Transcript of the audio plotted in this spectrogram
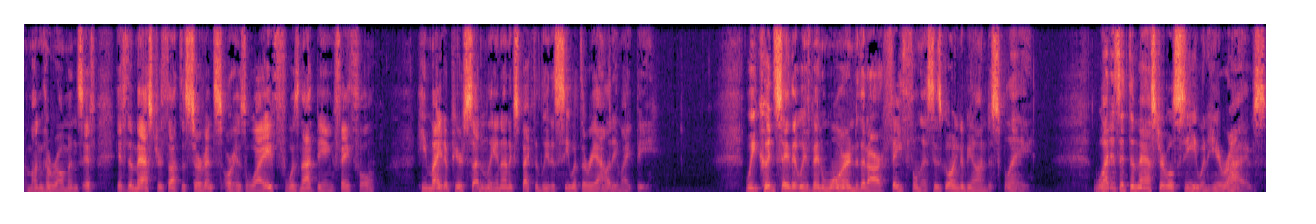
among the Romans. If, if the master thought the servants or his wife was not being faithful, he might appear suddenly and unexpectedly to see what the reality might be. We could say that we've been warned that our faithfulness is going to be on display. What is it the master will see when he arrives?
